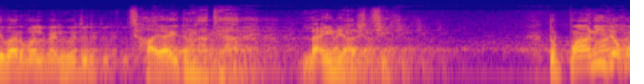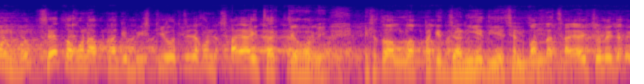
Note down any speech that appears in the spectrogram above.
এবার বলবেন, হুজুর ছায়াই দাঁড়াতে হবে। লাইনে আসছি। তো পানি যখন হচ্ছে, তখন আপনাকে বৃষ্টি হচ্ছে, যখন ছায়াই থাকতে হবে। এটা তো আল্লাহ আপনাকে জানিয়ে দিয়েছেন, বান্দা ছায়াই চলে যাবে।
